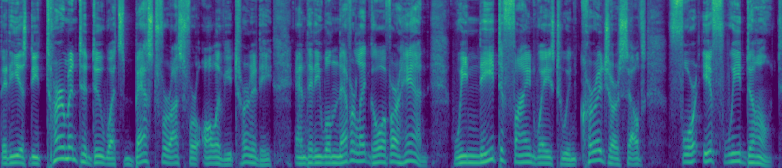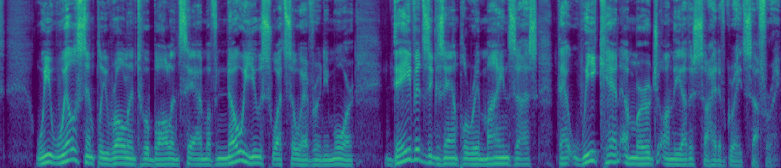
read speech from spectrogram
that He is determined to do what's best for us for all of eternity, and that He will never let go of our hand. We need to find ways to encourage ourselves, for if we don't, we will simply roll into a ball and say, I'm of no use whatsoever anymore. David's example reminds us that we can emerge on the other side of great suffering.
